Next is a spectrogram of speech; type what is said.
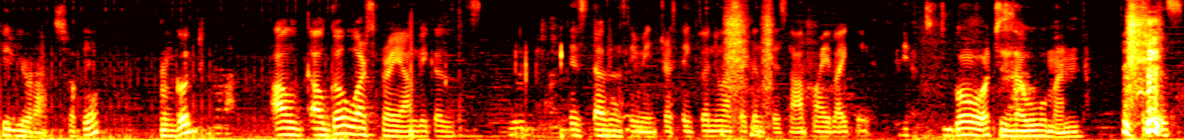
kill your ass. Okay? I'm good. I'll I'll go watch Crayon because this doesn't seem interesting. 21 seconds is not my liking. Go watch the woman. Yes.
